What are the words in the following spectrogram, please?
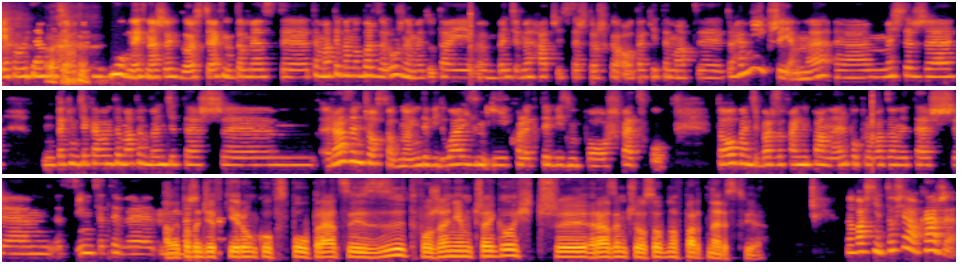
Ja powiedziałam o tych głównych naszych gościach, natomiast e, tematy będą bardzo różne. My tutaj e, będziemy haczyć też troszkę o takie tematy trochę mniej przyjemne. E, myślę, że Takim ciekawym tematem będzie też razem czy osobno, indywidualizm i kolektywizm po szwedzku. To będzie bardzo fajny panel, poprowadzony też z inicjatywy. Ale to będzie w kierunku współpracy z tworzeniem czegoś, czy razem czy osobno w partnerstwie? No właśnie, to się okaże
